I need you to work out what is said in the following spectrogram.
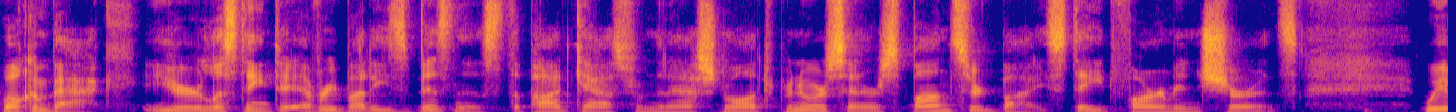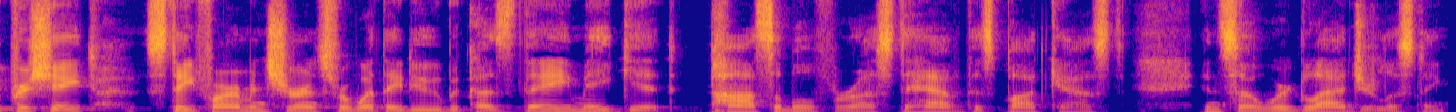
Welcome back. You're listening to Everybody's Business, the podcast from the National Entrepreneur Center, sponsored by State Farm Insurance. We appreciate State Farm Insurance for what they do because they make it possible for us to have this podcast. And so we're glad you're listening.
